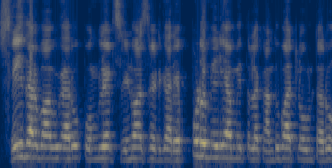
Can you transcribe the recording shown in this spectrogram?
శ్రీధర్ బాబు గారు పొంగులేటి శ్రీనివాసరెడ్డి గారు ఎప్పుడు మీడియా మిత్రులకు అందుబాటులో ఉంటారు?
